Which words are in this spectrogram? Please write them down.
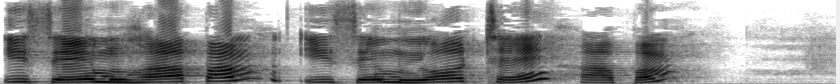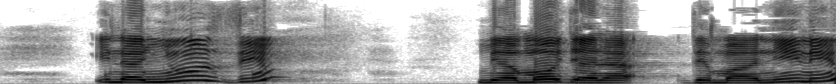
hii sehemu hapa hii sehemu yote hapa ina nyuzi mia moja na themanini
